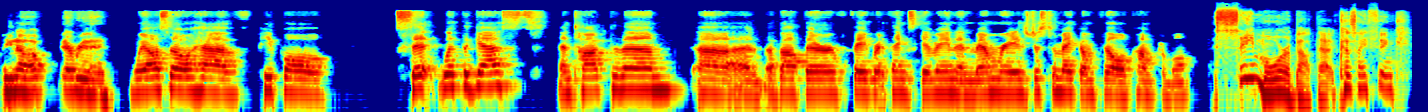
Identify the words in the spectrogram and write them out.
clean up, everything. We also have people sit with the guests and talk to them uh, about their favorite Thanksgiving and memories just to make them feel comfortable. Say more about that because I think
